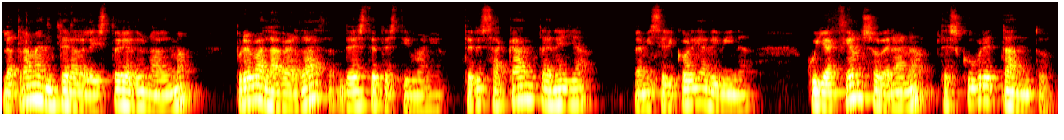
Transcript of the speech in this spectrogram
La trama entera de la historia de un alma prueba la verdad de este testimonio. Teresa canta en ella la misericordia divina, cuya acción soberana descubre tanto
